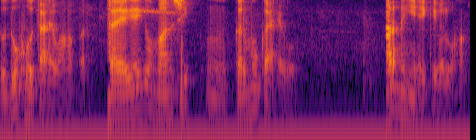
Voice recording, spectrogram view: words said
तो दुख होता है वहाँ पर। गया कि वो मानसिक कर्मों का है वो। पर नहीं है केवल वहाँ।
